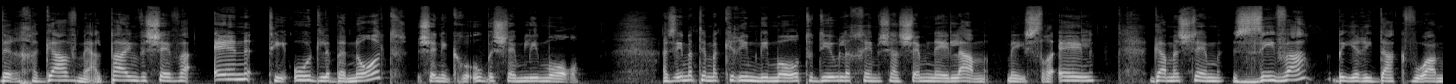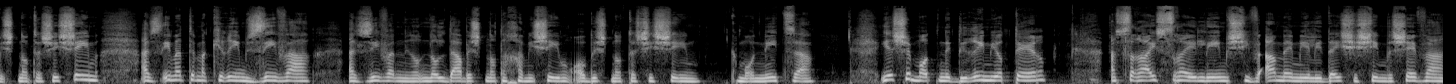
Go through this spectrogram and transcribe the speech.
דרך אגב, מ-2007 אין תיעוד לבנות שנקראו בשם לימור. אז אם אתם מכירים לימור, תודיעו לכם שהשם נעלם מישראל. גם השם זיווה, בירידה קבועה משנות ה-60. אז אם אתם מכירים זיווה, אז זיווה נולדה בשנות ה-50 או בשנות ה-60, כמו ניצה. יש שמות נדירים יותר. עשרה ישראלים, שבעה מהם ילידי 67,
